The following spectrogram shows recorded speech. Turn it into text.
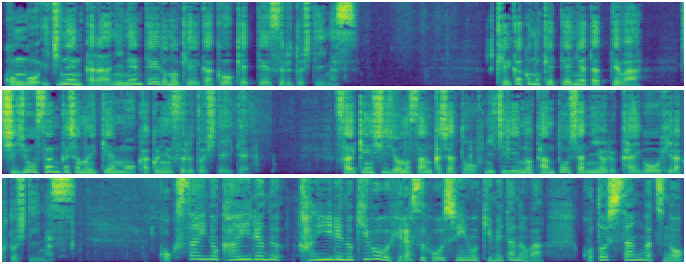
今後1年から2年程度の計画を決定するとしています。計画の決定にあたっては市場参加者の意見も確認するとしていて債券市場の参加者と日銀の担当者による会合を開くとしています。国債の買い入れの買い入れの規模を減らす方針を決めたのは今年3月の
